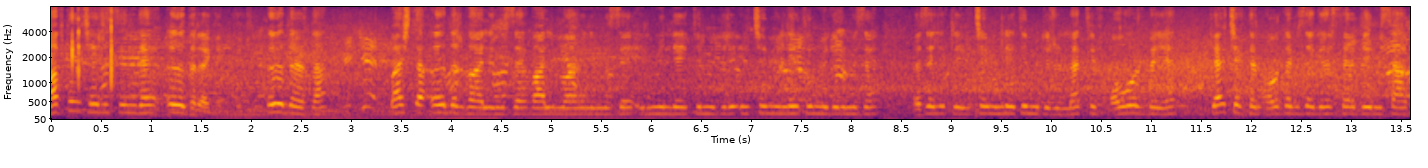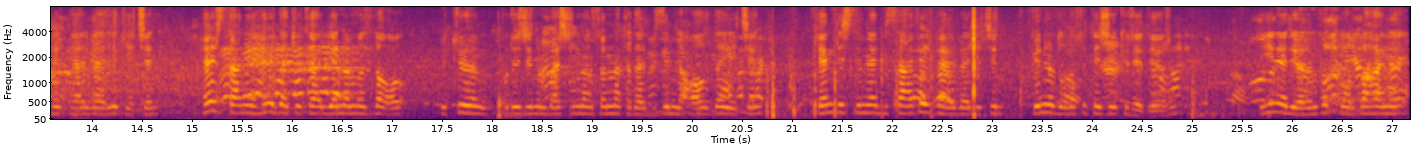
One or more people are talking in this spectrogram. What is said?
hafta içerisinde Iğdır'a gittik. Iğdır'da başta Iğdır valimize, vali muavinimize, il milli eğitim müdürü, ilçe milli eğitim müdürümüze, özellikle ilçe milli eğitim müdürü Latif Oğur Bey'e gerçekten orada bize gösterdiği misafirperverlik için her saniye her dakika yanımızda o bütün projenin başından sonuna kadar bizimle olduğu için kendisine misafirperverliği için gönül dolusu teşekkür ediyorum. Yine diyorum futbol bahane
